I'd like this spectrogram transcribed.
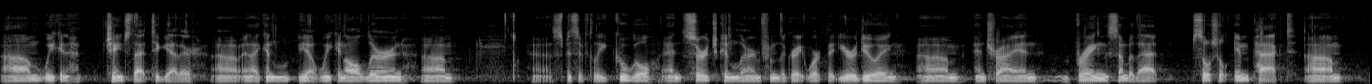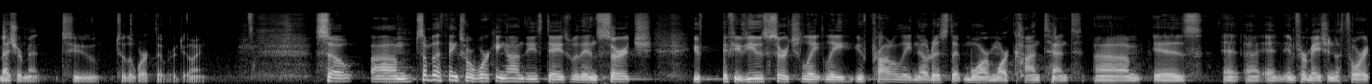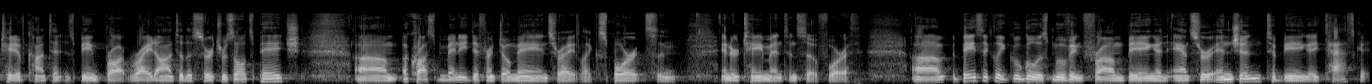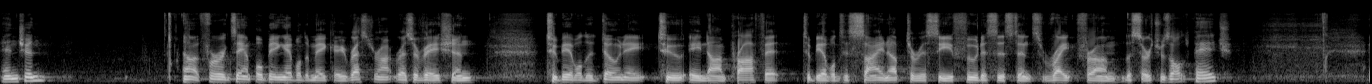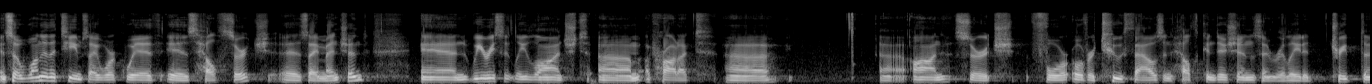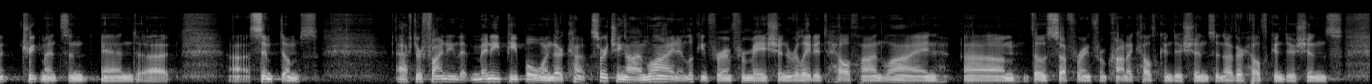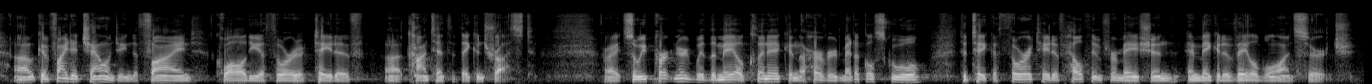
um, we can change that together. Uh, and I can, you know, we can all learn. Um, uh, specifically, Google and search can learn from the great work that you're doing um, and try and bring some of that social impact um, measurement to, to the work that we're doing. So um, some of the things we're working on these days within search, you've, if you've used search lately, you've probably noticed that more and more content um, is uh, uh, and information, authoritative content is being brought right onto the search results page um, across many different domains, right, like sports and entertainment and so forth. Um, basically, Google is moving from being an answer engine to being a task engine. Uh, for example, being able to make a restaurant reservation, to be able to donate to a nonprofit, to be able to sign up to receive food assistance right from the search results page. And so one of the teams I work with is Health Search, as I mentioned. And we recently launched um, a product uh, uh, on search for over 2,000 health conditions and related treat treatments and, and uh, uh symptoms. After finding that many people, when they're searching online and looking for information related to health online, um, those suffering from chronic health conditions and other health conditions uh, can find it challenging to find quality, authoritative uh, content that they can trust. Right, so we partnered with the Mayo Clinic and the Harvard Medical School to take authoritative health information and make it available on search.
